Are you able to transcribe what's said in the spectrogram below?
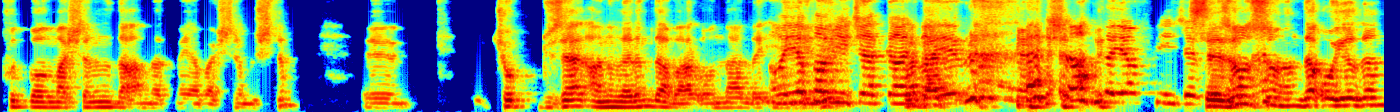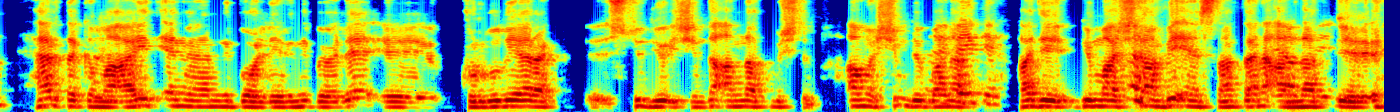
futbol maçlarını da anlatmaya başlamıştım. E, çok güzel anılarım da var onlarla ilgili. Ama yapamayacak galiba Fakat-. Şu anda yapmayacak. Sezon sonunda o yılın her takıma ait en önemli gollerini böyle e, kurgulayarak e, stüdyo içinde anlatmıştım. Ama şimdi bana Peki. hadi bir maçtan bir enstantane anlat diye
